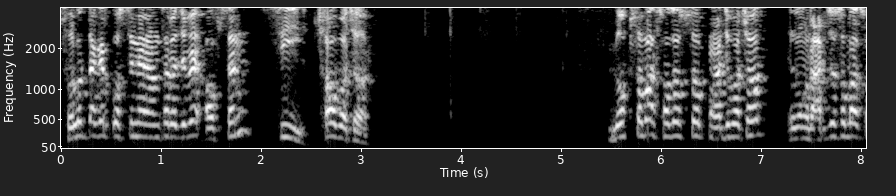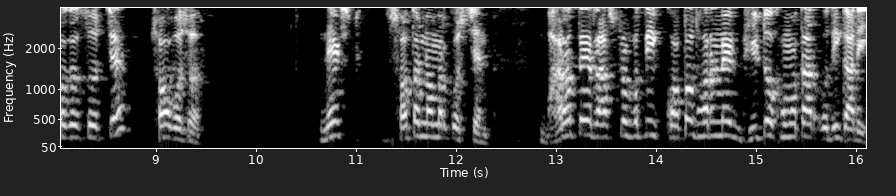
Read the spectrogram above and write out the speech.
ষোলো তাকের কোশ্চেনের আনসার হয়ে যাবে অপশন সি ছ বছর। লোকসভার সদস্য পাঁচ বছর এবং রাজ্যসভার সদস্য হচ্ছে ছ বছর। নেক্সট সতেরো নম্বর কোশ্চেন ভারতের রাষ্ট্রপতি কত ধরনের ভিটো ক্ষমতার অধিকারী?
